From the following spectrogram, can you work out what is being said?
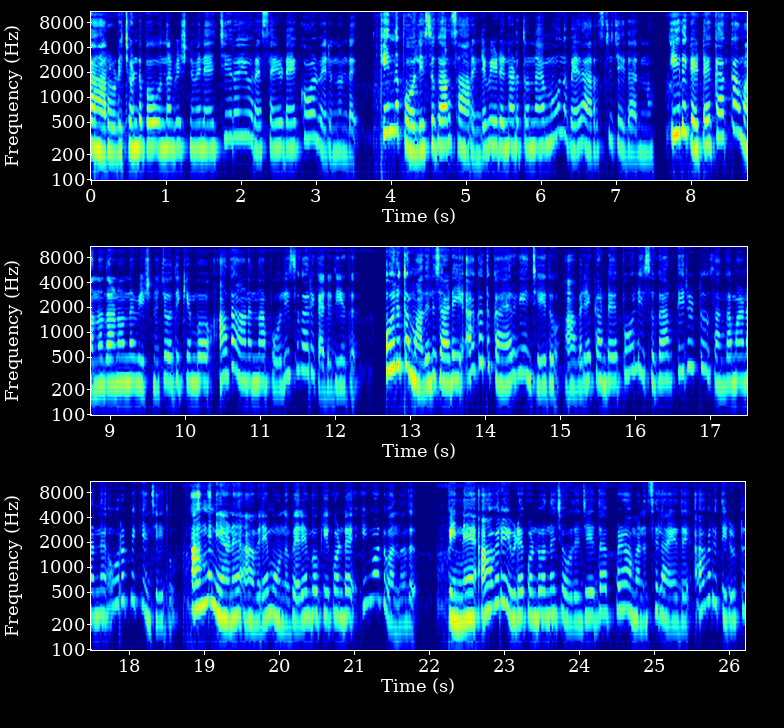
കാർ ഓടിച്ചോണ്ട് പോകുന്ന വിഷ്ണുവിന് ചിറയൂർ എസ് ഐയുടെ കോൾ വരുന്നുണ്ട്. ഇന്ന് പോലീസുകാർ സാറിന്റെ വീടിനടുത്തുനിന്ന് മൂന്ന് പേരെ അറസ്റ്റ് ചെയ്തായിരുന്നു. ഇത് കേട്ട് കക്കാൻ വന്നതാണോ എന്ന് വിഷ്ണു ചോദിക്കുമ്പോൾ അതാണെന്നാ പോലീസുകാർ കരുതിയത്. ഒരുത്ത മതിൽ ചാടി അകത്ത് കയറുകയും ചെയ്തു. അവരെ കണ്ട് പോലീസുകാർ തിരുട്ടു സംഘമാണെന്ന് ഉറപ്പിക്കുകയും ചെയ്തു. അങ്ങനെയാണ് അവരെ മൂന്നുപേരെയും പൊക്കിക്കൊണ്ട് ഇങ്ങോട്ട് വന്നത്. പിന്നെ അവരെ ഇവിടെ കൊണ്ടുവന്ന് ചോദ്യം ചെയ്തപ്പോഴാണ് മനസ്സിലായത് അവർ തിരുട്ടു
